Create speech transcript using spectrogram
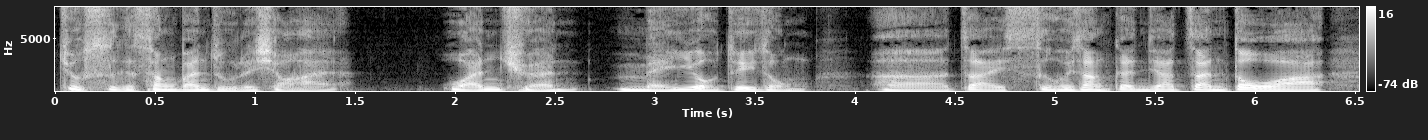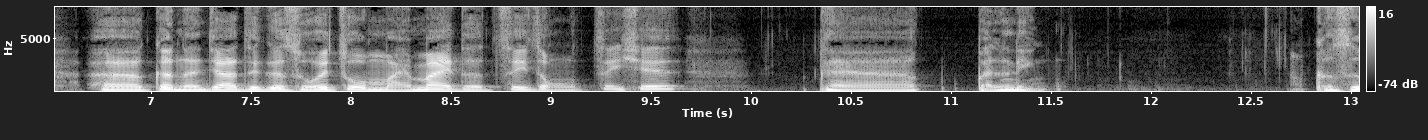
就是个上班族的小孩，完全没有这种呃在社会上跟人家战斗啊，呃跟人家这个所谓做买卖的这种这些呃本领。可是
